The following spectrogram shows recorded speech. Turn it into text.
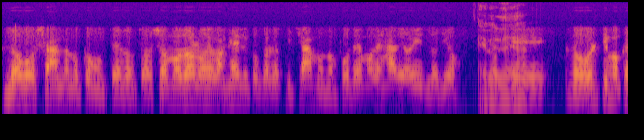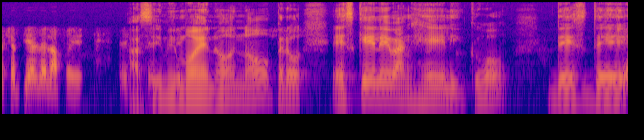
no gozándome con usted, doctor. Somos dos los evangélicos que lo escuchamos, no podemos dejar de oírlo yo. Es verdad. Lo último que se pierde es la fe. Así mismo es, no, no, pero es que el evangélico, desde Sí,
